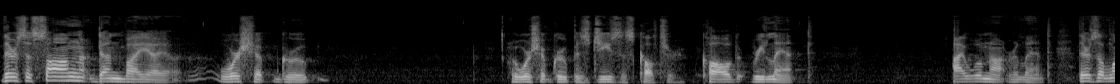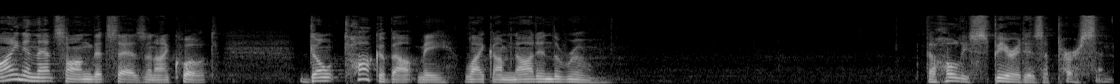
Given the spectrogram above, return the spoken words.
There's a song done by a worship group. A worship group is Jesus Culture called Relent. I will not relent. There's a line in that song that says, and I quote, Don't talk about me like I'm not in the room. The Holy Spirit is a person.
